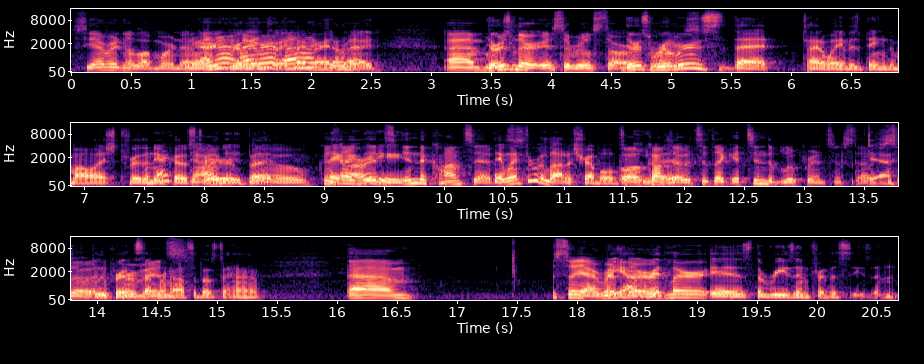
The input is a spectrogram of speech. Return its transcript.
See, I've ridden a lot more than that. But I And really enjoyed my like ride the on it. Um, Riddler is the real star. There's rumors that Tidal Wave is being demolished for the new I coaster, it, but because they like already it's in the concept. they went through a lot of trouble to well, keep concept. it. It's, it's like it's in the blueprints and stuff. Yeah, so blueprints that we're not supposed to have. Um. So yeah, Riddler. yeah, Riddler is the reason for the season.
